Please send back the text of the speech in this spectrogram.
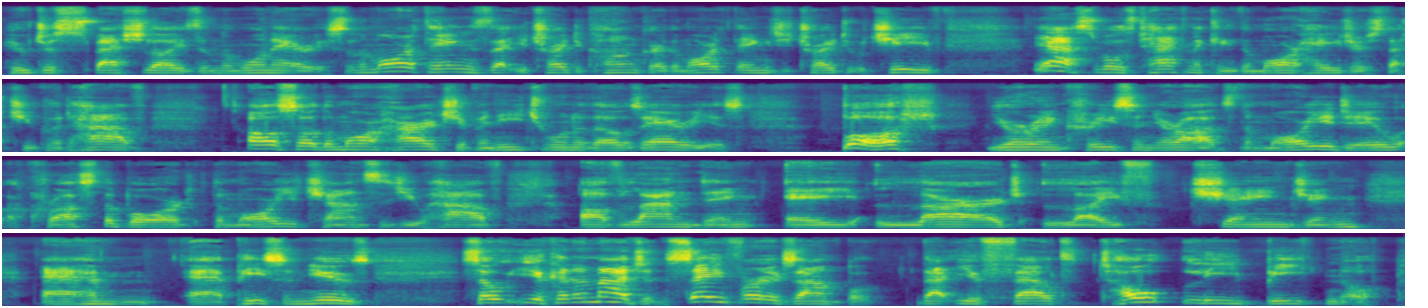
who just specialize in the one area. So the more things that you try to conquer, the more things you try to achieve, yeah, I suppose technically the more haters that you could have. Also, the more hardship in each one of those areas. But you're increasing your odds. The more you do across the board, the more your chances you have of landing a large life changing um, uh, piece of news. So you can imagine, say for example, that you felt totally beaten up,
